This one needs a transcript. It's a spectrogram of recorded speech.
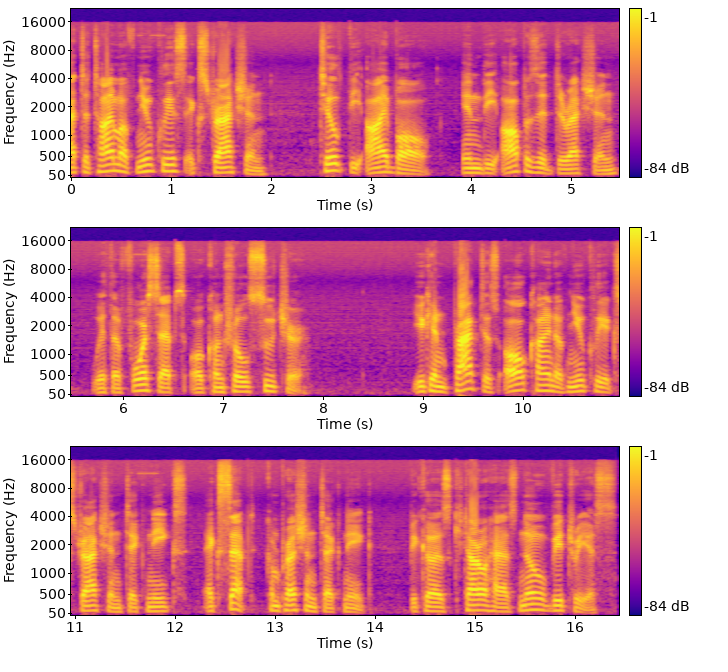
At the time of nucleus extraction, tilt the eyeball in the opposite direction with a forceps or control suture. You can practice all kind of nuclear extraction techniques except compression technique because Kitaro has no vitreous.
